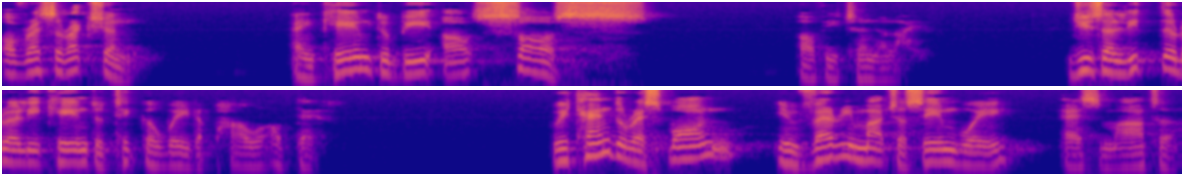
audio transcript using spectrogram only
of resurrection and came to be our source of eternal life. Jesus literally came to take away the power of death. We tend to respond in very much the same way as Martha.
